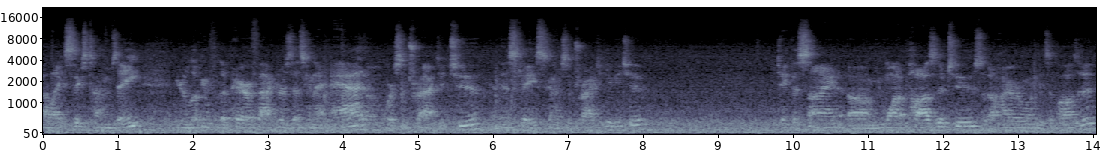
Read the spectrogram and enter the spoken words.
I like 6 times 8. You're looking for the pair of factors that's going to add or subtract it 2. In this case, it's going to subtract to give you 2. Take the sign. Um, you want a positive 2, so the higher one gets a positive.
